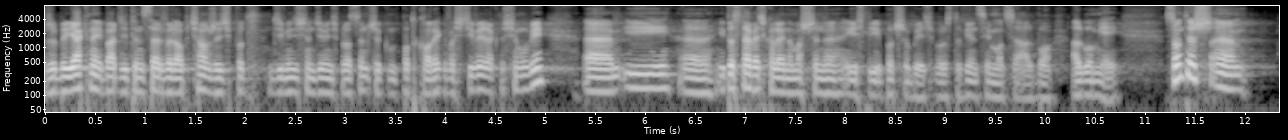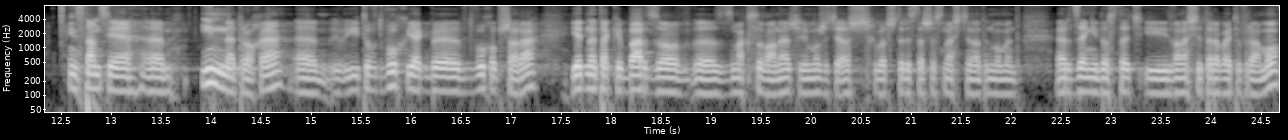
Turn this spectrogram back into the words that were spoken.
żeby jak najbardziej ten serwer obciążyć pod 99%, czy pod korek właściwie, jak to się mówi, i, e, i dostawiać kolejne maszyny, jeśli potrzebujecie po prostu więcej mocy albo, albo mniej. Są też instancje inne trochę i to w dwóch jakby w dwóch obszarach. Jedne takie bardzo e, zmaksowane, czyli możecie aż chyba 416 na ten moment rdzeni dostać i 12 terabajtów RAMu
